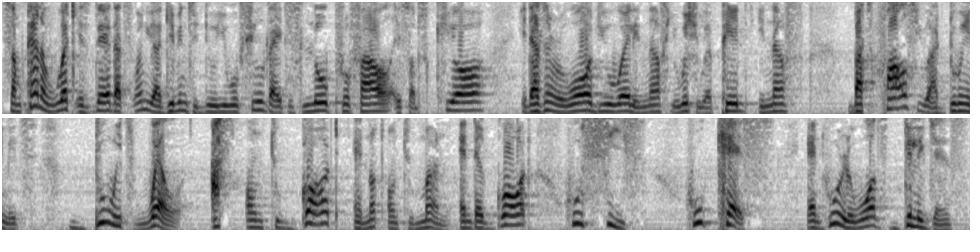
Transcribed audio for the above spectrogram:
Some kind of work is there that when you are given to do, you will feel that it is low profile, it's obscure, it doesn't reward you well enough, you wish you were paid enough. But whilst you are doing it, do it well as unto God and not unto man. And the God who sees, who cares, and who rewards diligence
